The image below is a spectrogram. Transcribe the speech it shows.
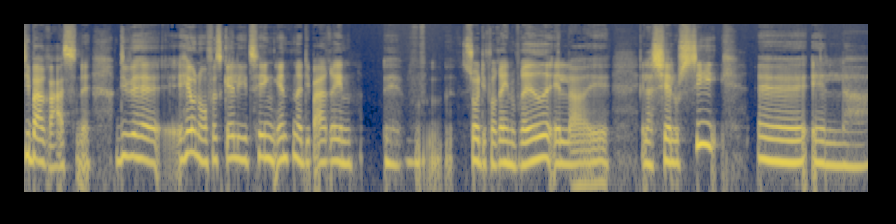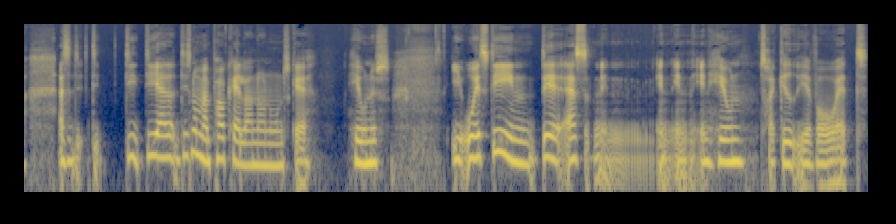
De er bare rasende. De vil have hævn over forskellige ting. Enten er de bare ren, øh, så de for ren vrede, eller, øh, eller jalousi, øh, eller... Altså, de, de, de, er, de er sådan nogle, man påkalder, når nogen skal hævnes. I OSD'en, det er sådan en, en, en, en hævntragedie, hvor at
